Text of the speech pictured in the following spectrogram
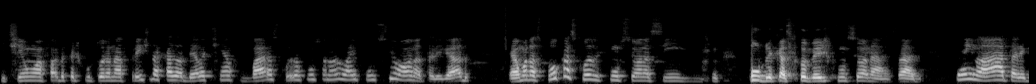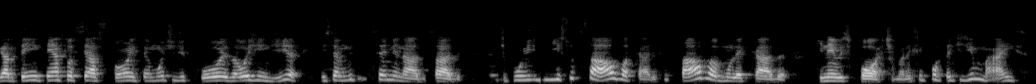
que tinha uma fábrica de cultura na frente da casa dela, tinha várias coisas funcionando lá e funciona, tá ligado? É uma das poucas coisas que funciona assim, públicas que eu vejo funcionar, sabe? Tem lá, tá ligado? Tem, tem associações, tem um monte de coisa. Hoje em dia, isso é muito disseminado, sabe? Tipo, isso salva, cara. Isso salva a molecada, que nem o esporte, mano. Isso é importante demais.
